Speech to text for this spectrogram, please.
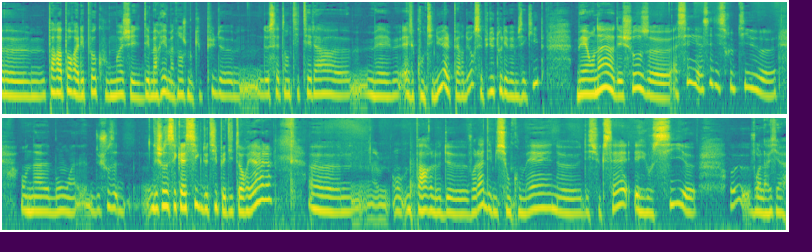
Euh, par rapport à l'époque où moi j'ai démarré, maintenant je m'occupe plus de, de cette entité-là, euh, mais elle continue, elle perdure, c'est plus du tout les mêmes équipes, mais on a des choses euh, assez, assez disruptives. On a bon, des, choses, des choses assez classiques de type éditorial. on parle de voilà des missions qu'on mène, des succès, et aussi voilà, il y, a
